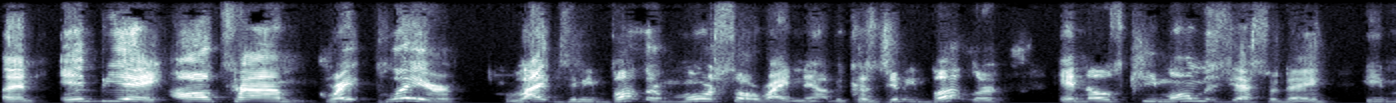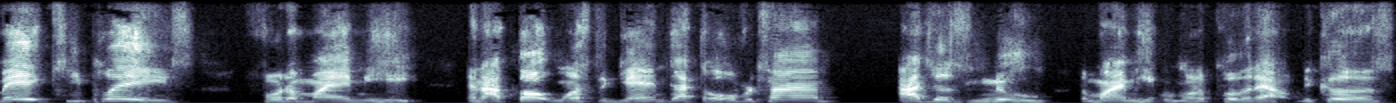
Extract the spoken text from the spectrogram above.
an NBA all time great player like Jimmy Butler more so right now because Jimmy Butler, in those key moments yesterday, he made key plays for the Miami Heat. And I thought once the game got to overtime, I just knew the Miami Heat were going to pull it out because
